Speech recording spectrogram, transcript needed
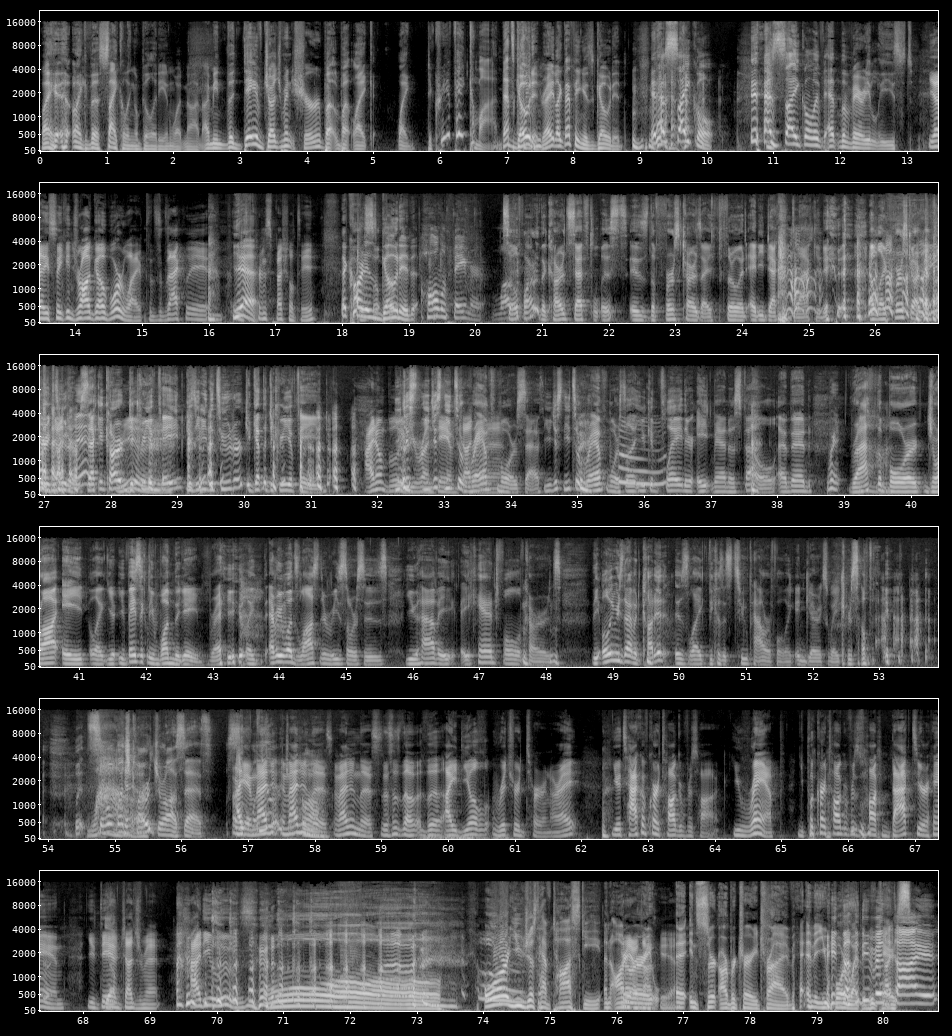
Like like the cycling ability and whatnot. I mean, the Day of Judgment, sure, but but like like Decree of Pain, come on, that's goaded, right? Like that thing is goaded. It has cycle. It has cycle, if at the very least. Yeah, so you can draw go board wipe. That's exactly Yeah. Prince specialty. That card is goaded. Hall of Famer. Love So it. far, the card Seth lists is the first cards I throw in any deck with black in it. I'm like, first card, Vampiric Tutor. Second card, Decree of Pain, because you need the tutor to get the Decree of Pain. I don't believe You you, just, run you just need to Judgment. ramp more, Seth. You just need to ramp more so that you can play their eight mana spell and then Wait. wrath the ah. board, draw eight. Like you, you basically won the game, right? like everyone's lost their resources. You have a, a handful of cards. The only reason I would cut it is like because it's too powerful, like in Garruk's Wake or something. but so much card draw, Seth. So Okay, much imagine draw. imagine Oh. this. Imagine this. This is the the ideal Richard turn, all right? You attack with Cartographer's Hawk. You ramp. You put Cartographer's Hawk back to your hand. You Day Yep. of Judgment. How do you lose? Oh. Or you just have Toski, an honorary Toski, yeah. uh, insert arbitrary tribe, and then you it board wipe doesn't it. Even die.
